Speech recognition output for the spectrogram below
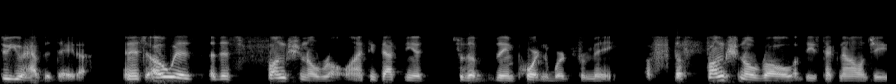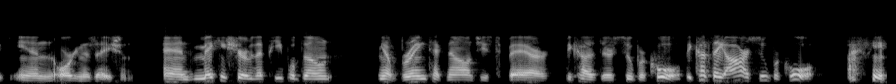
Do you have the data? And it's always this functional role. I think that's the sort of the important word for me the functional role of these technologies in organizations and making sure that people don't you know bring technologies to bear because they're super cool because they are super cool I mean,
